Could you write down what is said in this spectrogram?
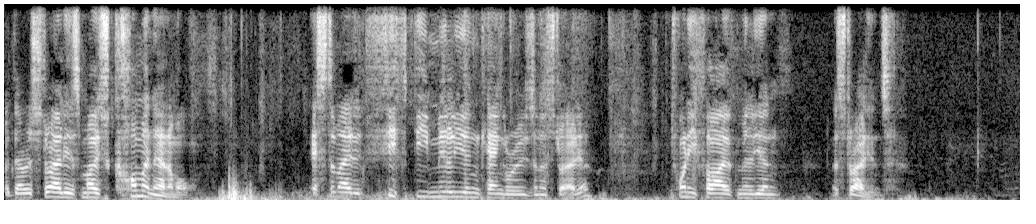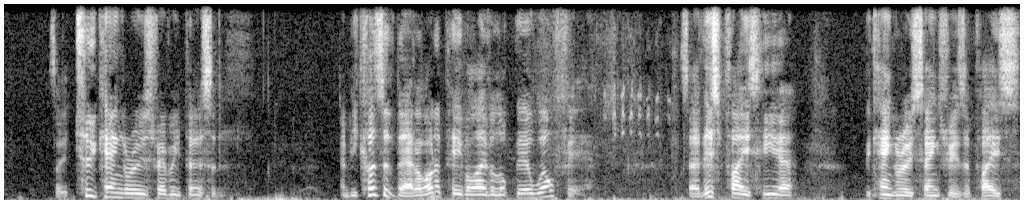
But they're Australia's most common animal. Estimated 50 million kangaroos in Australia, 25 million Australians. So two kangaroos for every person. And because of that, a lot of people overlook their welfare. So this place here, the Kangaroo Sanctuary, is a place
